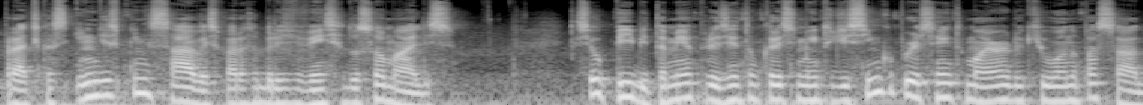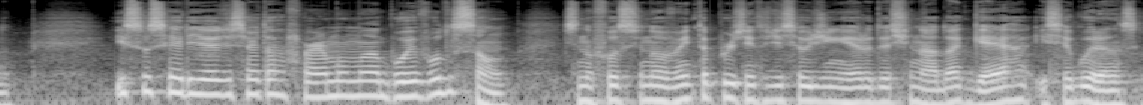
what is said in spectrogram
práticas indispensáveis para a sobrevivência dos somalis. Seu PIB também apresenta um crescimento de 5% maior do que o ano passado. Isso seria, de certa forma, uma boa evolução, se não fosse 90% de seu dinheiro destinado à guerra e segurança,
